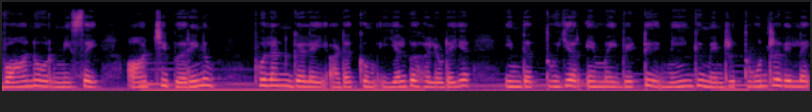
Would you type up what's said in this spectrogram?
வானோர் மிசை ஆட்சி பெறினும் புலன்களை அடக்கும் இயல்புகளுடைய இந்த துயர் எம்மை விட்டு நீங்கும் என்று தோன்றவில்லை.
